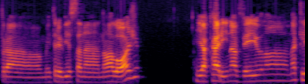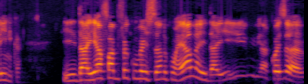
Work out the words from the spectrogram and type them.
pra uma entrevista na, na loja. E a Karina veio na, na clínica. E daí a Fábio foi conversando com ela, e daí a coisa,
